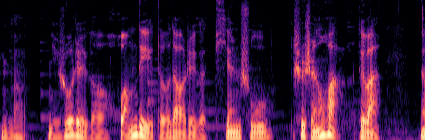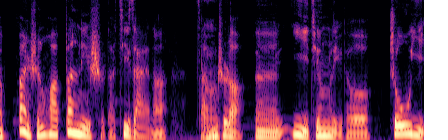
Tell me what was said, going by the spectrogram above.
嗯啊，你说这个皇帝得到这个天书是神话，对吧？那半神话半历史的记载呢？咱们知道，嗯，《易经》里头《周易》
